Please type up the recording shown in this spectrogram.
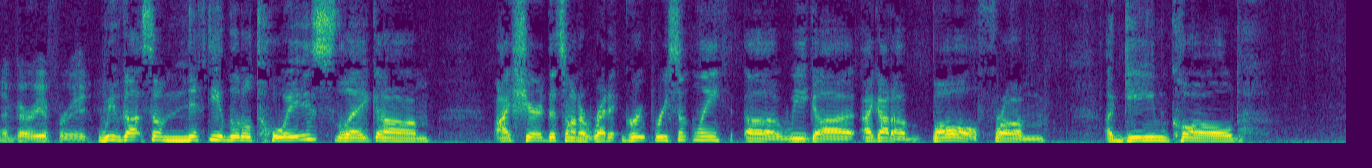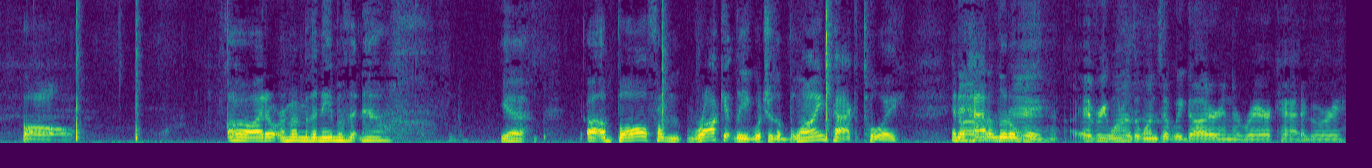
I'm very afraid. We've got some nifty little toys. Like um, I shared this on a Reddit group recently. Uh, we got I got a ball from a game called Ball. oh I don't remember the name of it now. Yeah, uh, a ball from Rocket League, which is a blind pack toy, and it had a Oh, little Hey, every one of the ones that we got are in the rare category.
